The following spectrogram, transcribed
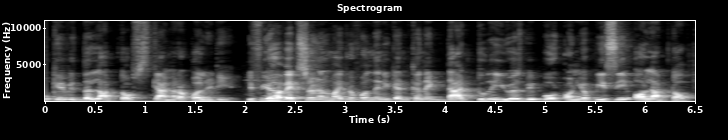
okay with the laptop's camera quality. If you have external microphone then you can connect that to the USB port on your PC or laptop.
